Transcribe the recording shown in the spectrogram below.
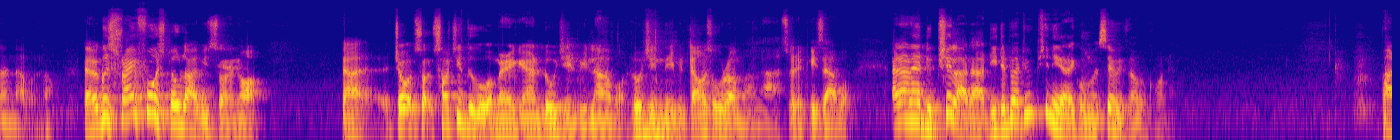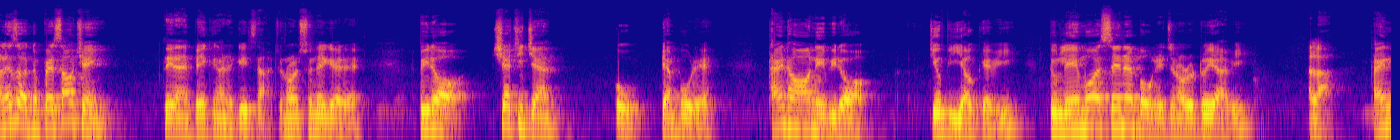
လန်တာပေါ့နော်။ဒါပေမဲ့အခု strike force လုပ်လာပြီဆိုရင်တော့ဒါကျော်စောချစ်သူကိုအမေရိကန်လိုချင်ပြီလားပေါ့လိုချင်နေပြီတောင်းဆိုတော့မှလားဆိုတဲ့ကိစ္စပေါ့။အဲ့ဒါနဲ့သူဖြစ်လာတာဒီတပတ်တွင်းဖြစ်နေတာတွေအကုန်လုံးစိတ်ဝင်စားဖို့ကောင်းတယ်။ဘာလဲဆိုတော့ပယ်ဆောက်ချိန်ဒေတိုင်းဘေးကန်တဲ့ကိစ္စကျွန်တော်တို့ဆွေးနွေးခဲ့တယ်။ပြီးတော့ရှက်ချီချန်ကိုပြန်ပို့တယ်။ထိုင်းထောင်ကနေပြီးတော့ တရုတ်ပြည်ရောက်ခဲ့ပြီ။သူလေမောအစင်းတဲ့ပုံတွေကျွန်တော်တို့တွေ့ရပြီ။ဟလာထိုင်း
